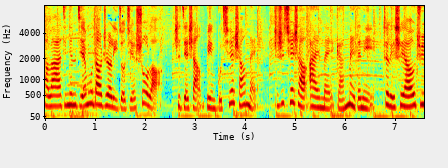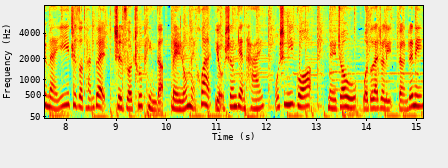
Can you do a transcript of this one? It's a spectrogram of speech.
好啦，今天的节目到这里就结束了。世界上并不缺少美，只是缺少爱美感美的你。这里是由聚美一制作团队制作出品的美容美幻有声电台，我是米果，每周五我都在这里等着你。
